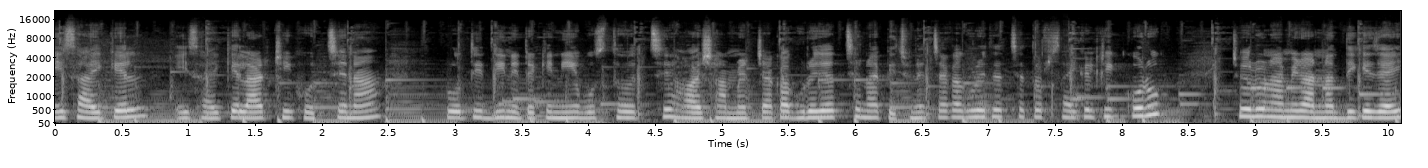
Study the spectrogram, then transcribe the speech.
এই সাইকেল এই সাইকেল আর ঠিক হচ্ছে না। প্রতিদিন এটাকে নিয়ে বসতে হচ্ছে। হয় সামনের চাকা ঘুরে যাচ্ছে, নয় পেছনের চাকা ঘুরে যাচ্ছে। তোর সাইকেল ঠিক করুক। চলুন আমি রান্নার দিকে যাই।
